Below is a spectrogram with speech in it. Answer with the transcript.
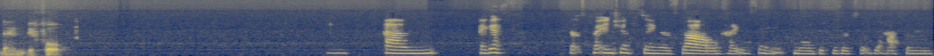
than before. Um, I guess that's quite interesting as well, how you're saying it's more because of sort of what happened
